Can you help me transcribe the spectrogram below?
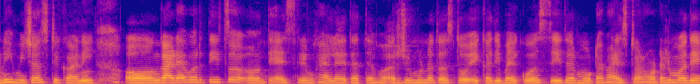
नेहमीच्याच ठिकाणी गाड्यावरतीच ते आईस्क्रीम खायला येतात. तेव्हा अर्जुन म्हणत असतो एखादी बायको असती तर मोठ्या फाय स्टार हॉटेलमध्ये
